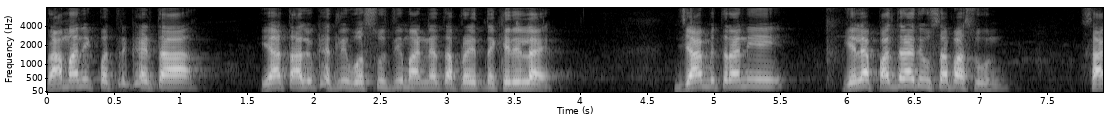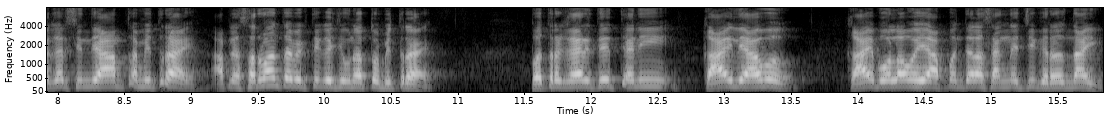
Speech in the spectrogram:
प्रामाणिक पत्रकारिता या तालुक्यातली वस्तुस्थिती मांडण्याचा प्रयत्न केलेला आहे. ज्या मित्रांनी गेल्या पंधरा दिवसापासून सागर शिंदे हा आमचा मित्र आहे आपल्या सर्वांचा व्यक्तिगत जीवनात तो मित्र आहे. पत्रकारितेत त्यांनी काय लिहावं काय बोलावं हे आपण त्याला सांगण्याची गरज नाही.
